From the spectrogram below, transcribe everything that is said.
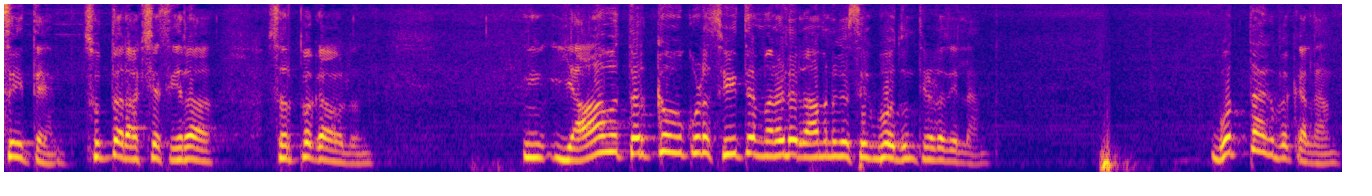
ಸೀತೆ, ಸುತ್ತ ರಾಕ್ಷಸಿರ ಸರ್ಪಗಾವಲು ಯಾವ ತರ್ಕವೂ ಕೂಡ ಸೀತೆ ಮರಳಿ ರಾಮನಿಗೆ ಸಿಗ್ಬೋದು ಅಂತ ಹೇಳೋದಿಲ್ಲ ಅಂತ. ಗೊತ್ತಾಗಬೇಕಲ್ಲ ಅಂತ.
